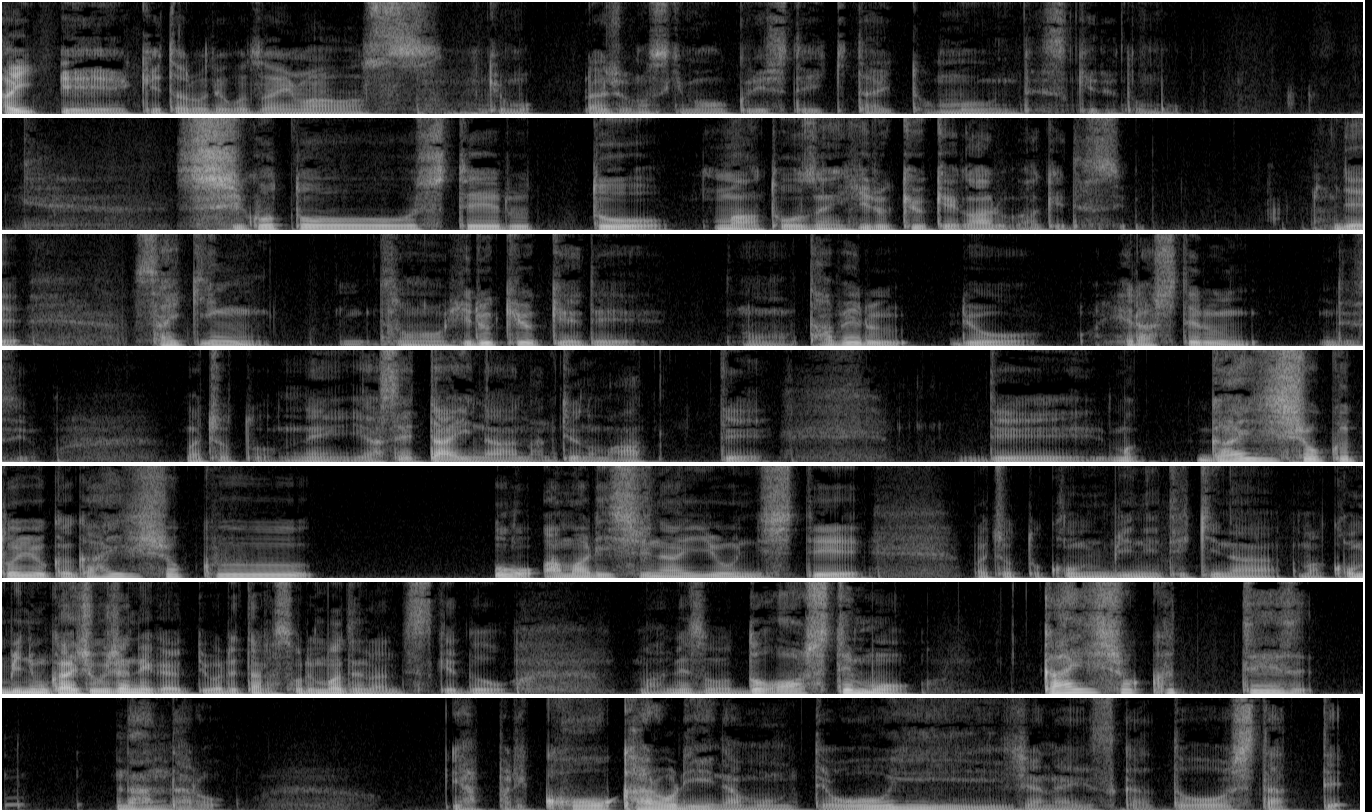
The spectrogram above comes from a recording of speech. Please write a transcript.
はい、えー、慶太郎でございます。今日もラジオの隙間をお送りしていきたいと思うんですけれども、仕事をしていると、まあ当然昼休憩があるわけですよ。で、最近、その昼休憩で、うん食べる量を減らしてるんですよ。まあちょっとね、痩せたいななんていうのもあって、で、まあ外食というか外食をあまりしないようにして、まあ、ちょっとコンビニ的な、まあ、コンビニも外食じゃねえかよって言われたらそれまでなんですけどまあねそのどうしても外食ってなんだろう。やっぱり高カロリーなもんって多いじゃないですか。どうしたって。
